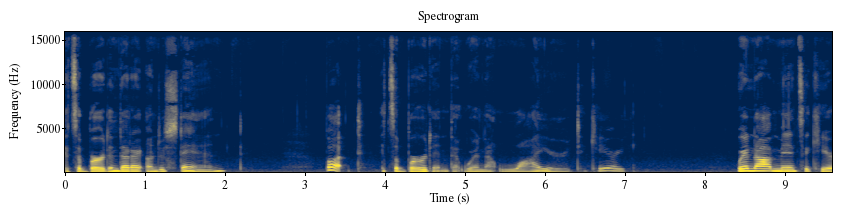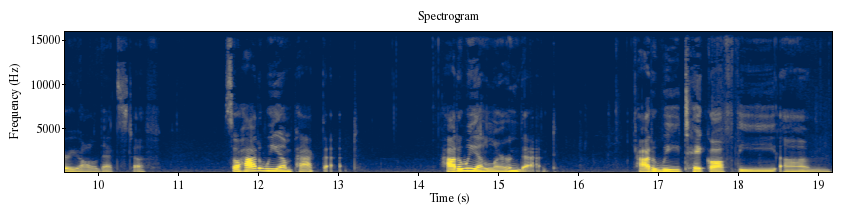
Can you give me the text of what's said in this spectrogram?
It's a burden that I understand, but it's a burden that we're not wired to carry. We're not meant to carry all of that stuff. So, how do we unpack that? How do we unlearn that? How do we take off the um,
